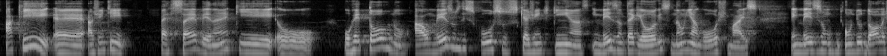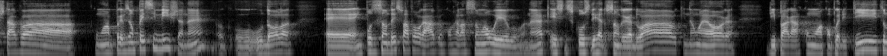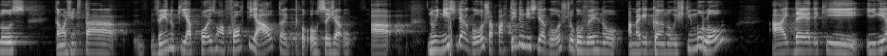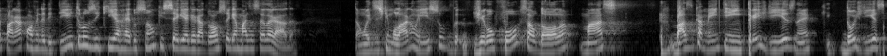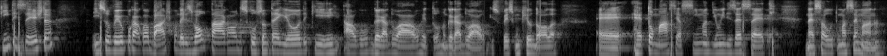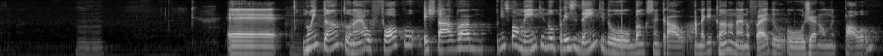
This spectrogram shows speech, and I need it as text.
Aqui é, a gente percebe né, que o, o retorno aos mesmos discursos que a gente tinha em meses anteriores, não em agosto, mas em meses onde o dólar estava com uma previsão pessimista, né? O, o dólar é, em posição desfavorável com relação ao euro, né? Esse discurso de redução gradual, que não é hora de parar com a compra de títulos. Então a gente está vendo que após uma forte alta, ou seja, a, no início de agosto, a partir do início de agosto, o governo americano estimulou a ideia de que iria parar com a venda de títulos e que a redução que seria gradual seria mais acelerada. Então eles estimularam isso, gerou força ao dólar, mas basicamente em três dias, né, dois dias, quinta e sexta, isso veio por água abaixo quando eles voltaram ao discurso anterior de que algo gradual, retorno gradual. Isso fez com que o dólar é, retomasse acima de 1,17 nessa última semana. Uhum. É, no entanto, né, o foco estava principalmente no presidente do Banco Central americano, né, no Fed, o, o Jerome Powell,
